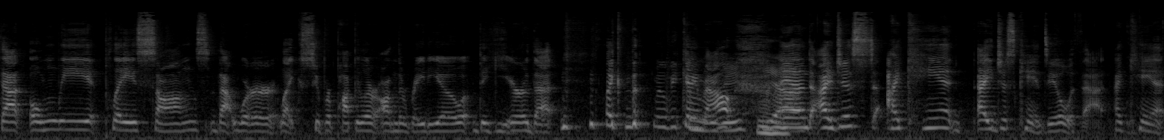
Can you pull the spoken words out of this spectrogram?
that only plays songs that were like super popular on the radio the year that like the movie came out. movie. Yeah. And I just I can't I just can't deal with that. I can't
